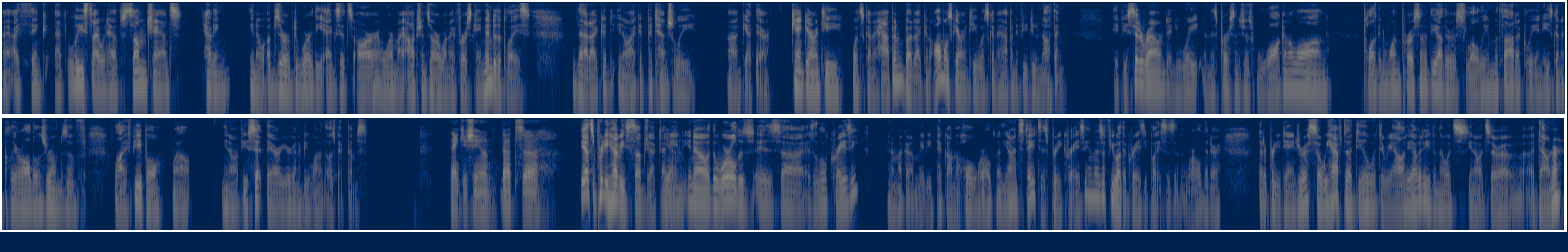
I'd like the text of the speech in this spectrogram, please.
I, I, think at least I would have some chance having you know observed where the exits are or where my options are when I first came into the place that I could you know I could potentially uh, get there. Can't guarantee what's going to happen, but I can almost guarantee what's going to happen if you do nothing. If you sit around and you wait and this person's just walking along, plugging one person at the other slowly and methodically, and he's going to clear all those rooms of live people, well, you know, if you sit there, you're going to be one of those victims. Thank you, Shihan. That's uh, yeah, it's a pretty heavy subject. I yeah. mean, you know, the world is is uh, is a little crazy. Mean, I'm not going to maybe pick on the whole world. The United States is pretty crazy, and there's a few other crazy places in the world that are that are pretty dangerous. So we have to deal with the reality of it, even though it's you know it's a, a downer.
